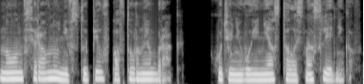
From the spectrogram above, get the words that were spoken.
Но он все равно не вступил в повторный брак, хоть у него и не осталось наследников.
